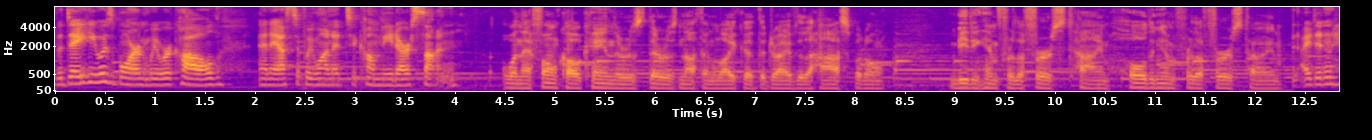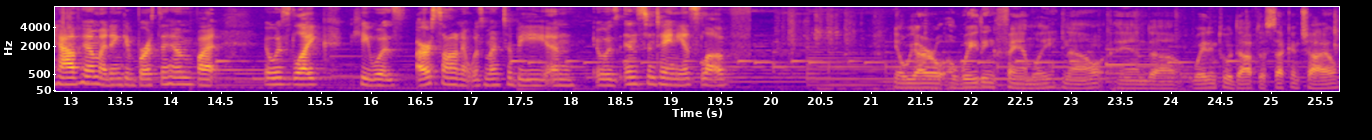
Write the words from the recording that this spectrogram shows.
The day he was born, we were called and asked if we wanted to come meet our son. When that phone call came, there was there was nothing like it. The drive to the hospital, meeting him for the first time, holding him for the first time. I didn't have him, I didn't give birth to him, but it was like he was our son, it was meant to be, and it was instantaneous love. You know, we are a waiting family now and uh, waiting to adopt a second child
